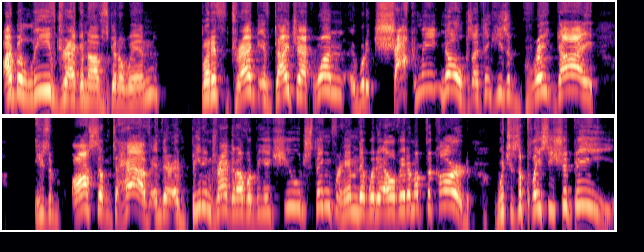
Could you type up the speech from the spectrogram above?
I believe Dragunov's going to win, but if Drag if Dijak won, would it shock me? No, because I think he's a great guy. He's awesome to have, and there and beating Dragunov would be a huge thing for him that would elevate him up the card, which is a place he should be.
